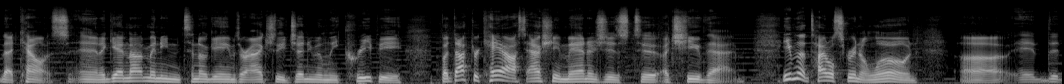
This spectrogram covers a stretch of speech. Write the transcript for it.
that counts. And again, not many Nintendo games are actually genuinely creepy, but Dr. Chaos actually manages to achieve that. Even the title screen alone uh, it, the,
